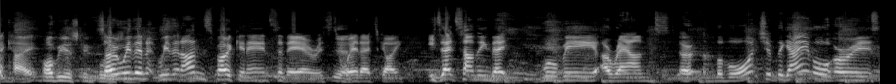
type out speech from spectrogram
Okay. obvious conclusion. So with an with an unspoken answer there as to Yeah. where that's going, is that something that will be around uh, the launch of the game, or, or is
